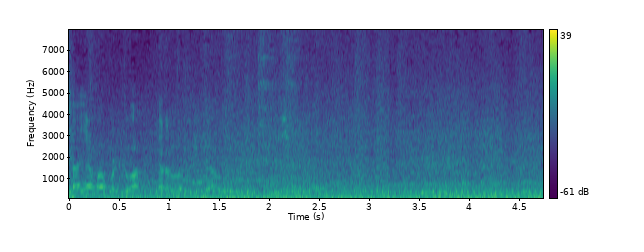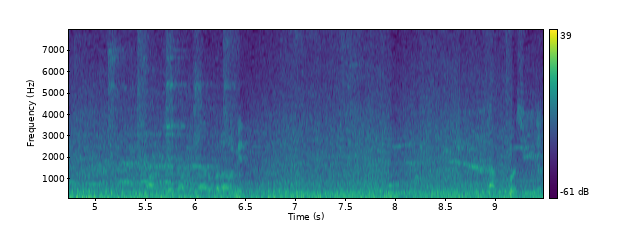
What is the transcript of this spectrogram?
saya mau berdoa terlebih dahulu. Alhamdulillah, Rabbal Alamin. Uh, bos ini.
